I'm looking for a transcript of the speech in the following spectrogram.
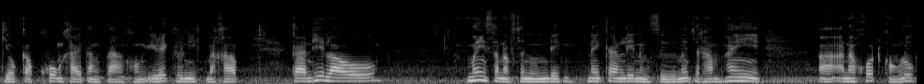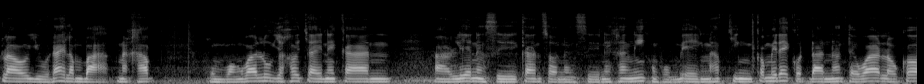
เกี่ยวกับโครงข่ายต่างๆ ของอิเล็กทรอนิกส์นะครับ การที่เราไม่สนับสนุนเด็กในการเรียนหนังสือน่าจะทำให้อนาคตของลูกเราอยู่ได้ลำบากนะครับ ผมหวังว่าลูกจะเข้าใจในการเรียนหนังสือการสอนหนังสือในครั้งนี้ของผมเองนะครับ จริงก็ไม่ได้กดดันนะแต่ว่าเราก็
